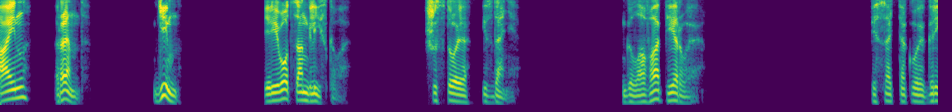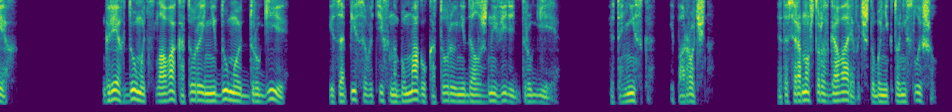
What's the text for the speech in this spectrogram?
Айн Рэнд. Гимн. Перевод с английского. Шестое издание. Глава первая. Писать такое грех. Грех думать слова, которые не думают другие, и записывать их на бумагу, которую не должны видеть другие. Это низко и порочно. Это все равно, что разговаривать, чтобы никто не слышал.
